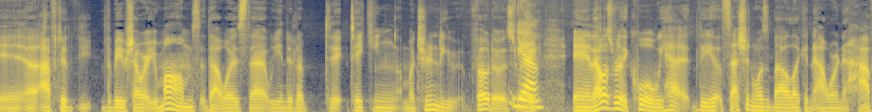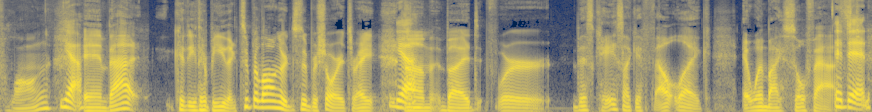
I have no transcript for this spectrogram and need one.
uh, after the, the baby shower at your mom's. That was that we ended up. ta taking maternity photos, Yeah. right? And that was really cool. We had the session was about like an hour and a half long. Yeah. And that could either be like super long or super short, right? Yeah. Um, but for this case, like it felt like it went by so fast. It did.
